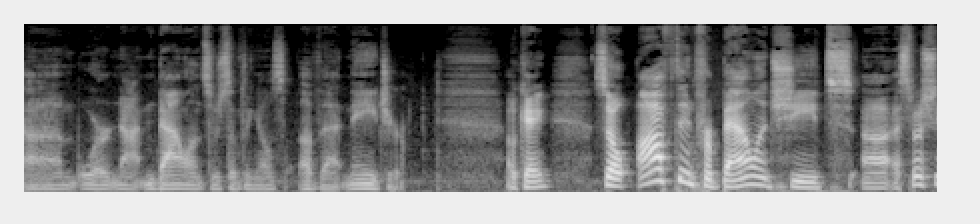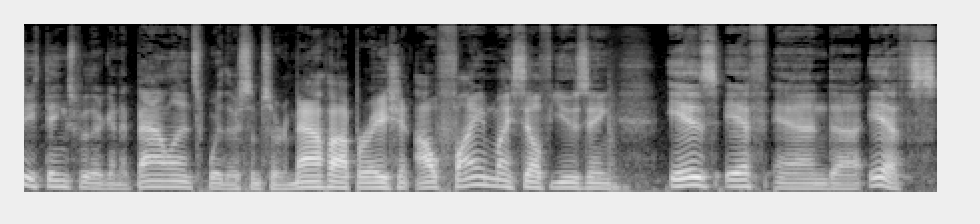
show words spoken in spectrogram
um, or "not in balance," or something else of that nature. Okay, so often for balance sheets, uh, especially things where they're going to balance, where there's some sort of math operation, I'll find myself using is, if, and uh, ifs,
